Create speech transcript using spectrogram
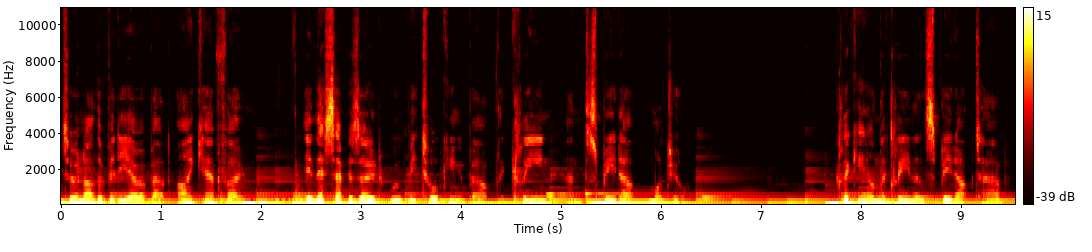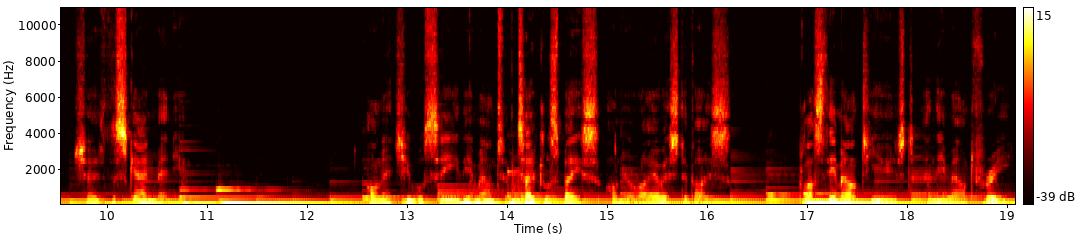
to another video about iCare. In this episode we'll be talking about the Clean and Speed Up module. Clicking on the Clean and Speed Up tab shows the scan menu. On it you will see the amount of total space on your iOS device, plus the amount used and the amount free.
